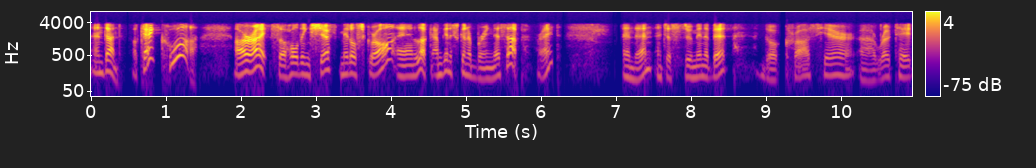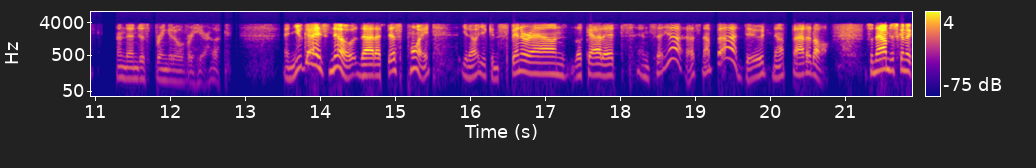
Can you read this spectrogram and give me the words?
And done. Okay, cool. All right, so holding shift, middle scroll, and look, I'm just going to bring this up, right? And then and just zoom in a bit, go across here, uh, rotate, and then just bring it over here. Look. And you guys know that at this point, you know, you can spin around, look at it, and say, yeah, that's not bad, dude. Not bad at all. So now I'm just going to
